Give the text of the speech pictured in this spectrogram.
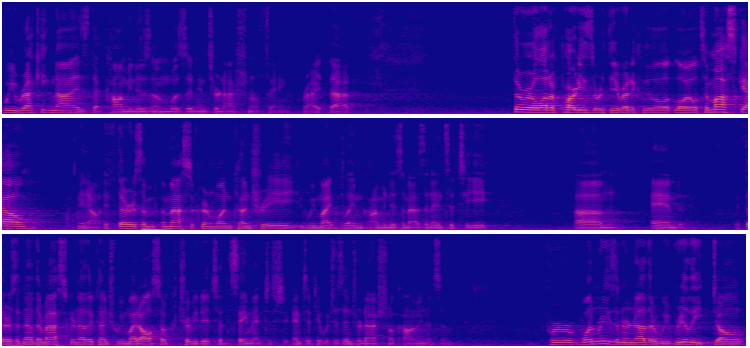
we recognize that communism was an international thing, right? That there were a lot of parties that were theoretically lo- loyal to Moscow. You know, if there's a, a, massacre in one country, we might blame communism as an entity. Um, and if there's another massacre in another country, we might also contribute it to the same enti- entity, which is international communism. For one reason or another, we really don't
